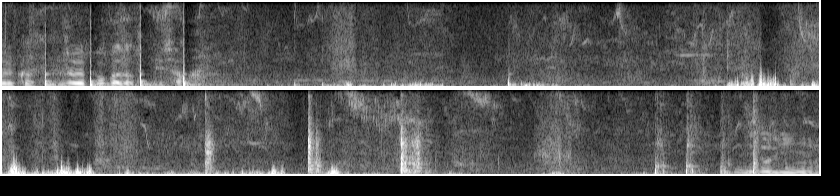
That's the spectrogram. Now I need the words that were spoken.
tylko żeby pogoda dopisała. I do linii.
